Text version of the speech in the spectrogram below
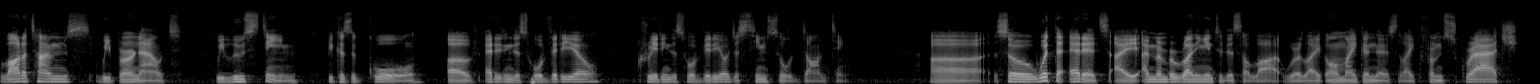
a lot of times we burn out, we lose steam because the goal of editing this whole video, creating this whole video, just seems so daunting. Uh, so with the edits, I, I remember running into this a lot. Where like, oh my goodness, like from scratch,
